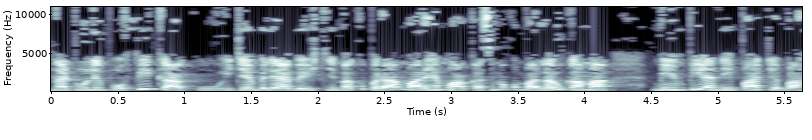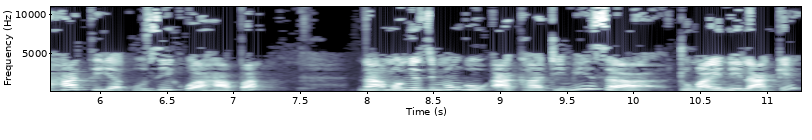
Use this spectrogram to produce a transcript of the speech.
na tulipofika kuitembelea behishti makbara marehemu akasema kwamba lau kama mimi pia nipate bahati ya kuzikwa hapa. Na mwenyezi mungu akatimiza tumaini lake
